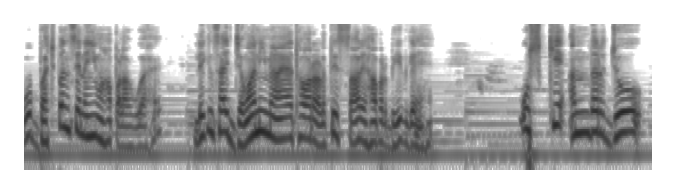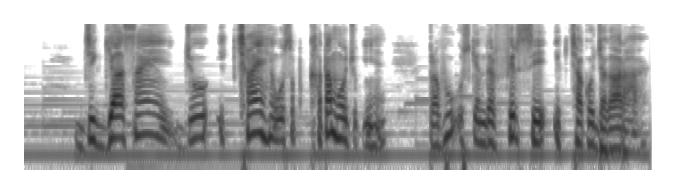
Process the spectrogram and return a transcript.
वो बचपन से नहीं वहाँ पड़ा हुआ है लेकिन शायद जवानी में आया था और अड़तीस साल यहाँ पर बीत गए हैं। उसके अंदर जो जिज्ञासाएँ, जो इच्छाएँ हैं, वो सब खत्म हो चुकी हैं। प्रभु उसके अंदर फिर से इच्छा को जगा रहा है।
